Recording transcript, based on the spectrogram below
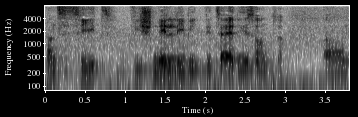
Man sieht, wie schnelllebig die Zeit ist und ähm,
